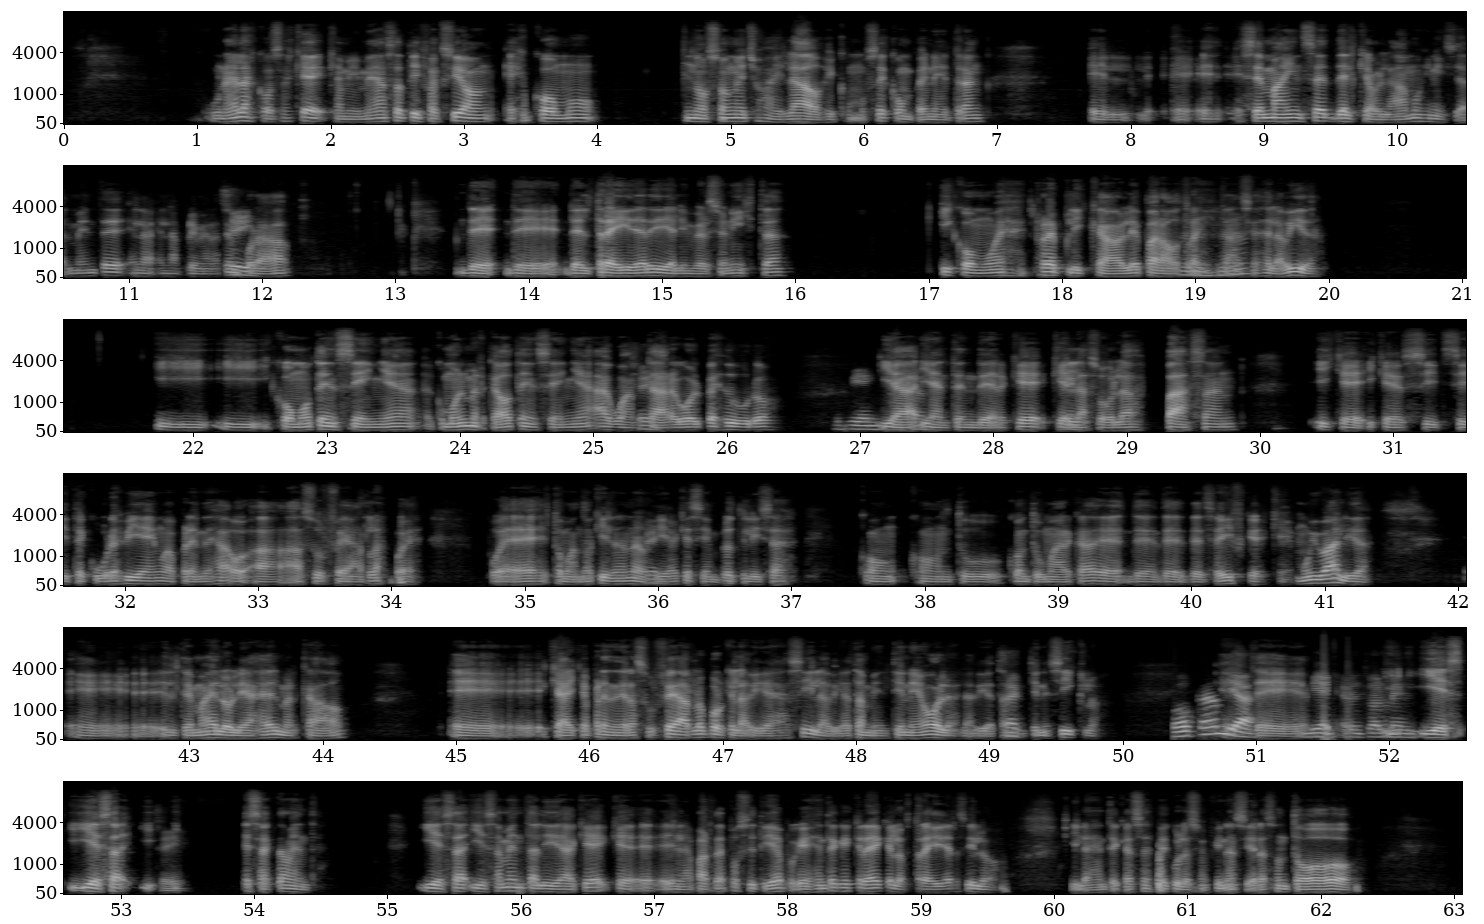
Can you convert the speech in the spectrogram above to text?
Una de las cosas que, que, a mí me da satisfacción es cómo no son hechos aislados y cómo se compenetran el, e, e, ese mindset del que hablábamos inicialmente en la, en la primera temporada de, de, del trader y del inversionista y cómo es replicable para otras instancias de la vida. Y, y, cómo te enseña, cómo el mercado te enseña a aguantar golpes duros y, a, entender que, que las olas pasan y que, y que si, si, te cubres bien o aprendes a, a, surfearlas, pues puedes, tomando aquí la analogía que siempre utilizas con, con, tu, con tu marca de, de, de, Safe, que, que, es muy válida, eh, el tema del oleaje del mercado eh, que hay que aprender a surfearlo porque la vida es así, la vida también tiene olas, la vida también tiene ciclos. O cambia este, eventualmente. Y, es, y esa, exactamente. Y esa, y esa mentalidad que, que, en la parte positiva, porque hay gente que cree que los traders y, los, y la gente que hace especulación financiera son todos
